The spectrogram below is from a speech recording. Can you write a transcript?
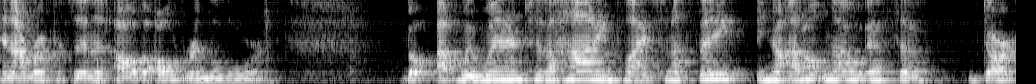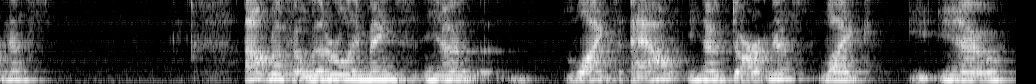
And I represented all the older in the Lord. But uh, we went into the hiding place, and I think, you know, I don't know if the darkness, I don't know if it literally means, you know, lights out, you know, darkness, like, you know,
